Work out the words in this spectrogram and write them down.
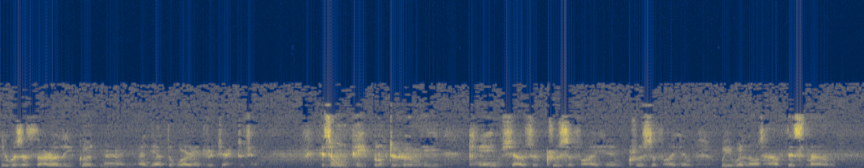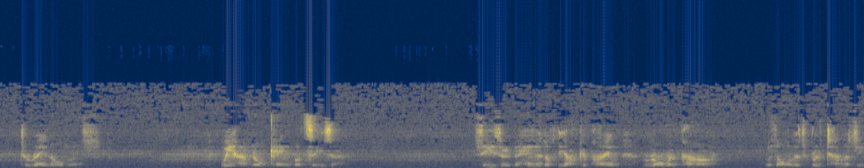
He was a thoroughly good man, and yet the world rejected him. His own people, to whom he came, shouted, Crucify him, crucify him. We will not have this man to reign over us. We have no king but Caesar. Caesar, the head of the occupying Roman power, with all its brutality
